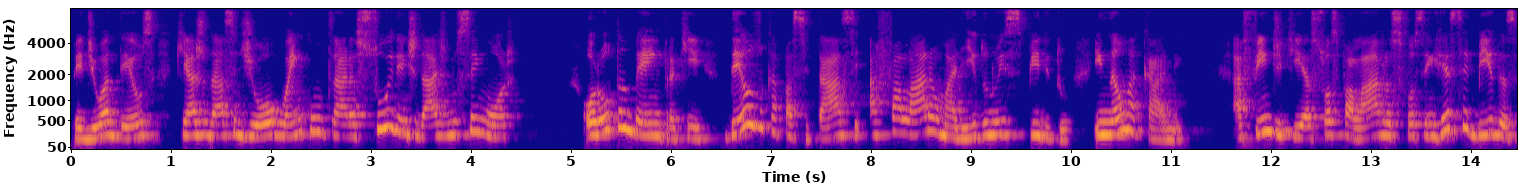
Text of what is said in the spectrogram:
Pediu a Deus que ajudasse Diogo a encontrar a sua identidade no Senhor. Orou também para que Deus o capacitasse a falar ao marido no espírito e não na carne, a fim de que as suas palavras fossem recebidas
